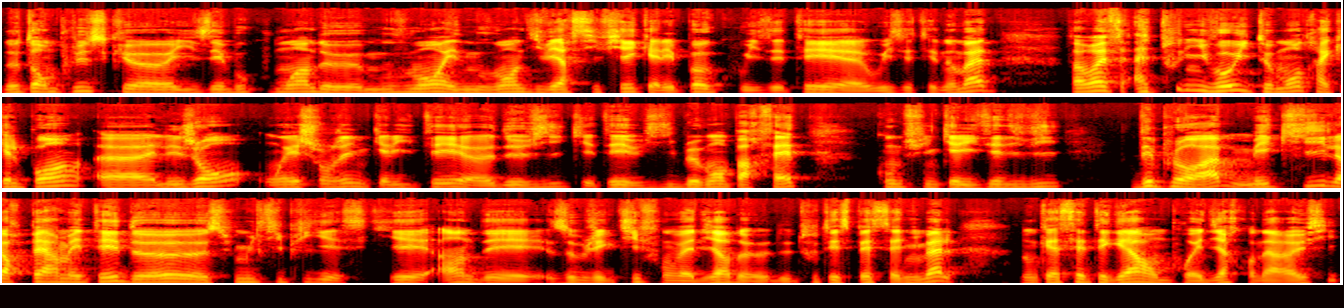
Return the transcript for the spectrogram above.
D'autant plus qu'ils faisaient beaucoup moins de mouvements et de mouvements diversifiés qu'à l'époque où ils étaient où ils étaient nomades. Enfin bref, à tout niveau, ils te montrent à quel point euh, les gens ont échangé une qualité euh, de vie qui était visiblement parfaite contre une qualité de vie déplorables, mais qui leur permettaient de se multiplier, ce qui est un des objectifs, on va dire, de, toute espèce animale. Donc à cet égard, on pourrait dire qu'on a réussi.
